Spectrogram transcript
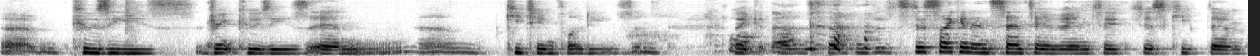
um, koozies, drink koozies, and um, keychain floaties and like Love other that. stuff. It's just like an incentive and to just keep them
